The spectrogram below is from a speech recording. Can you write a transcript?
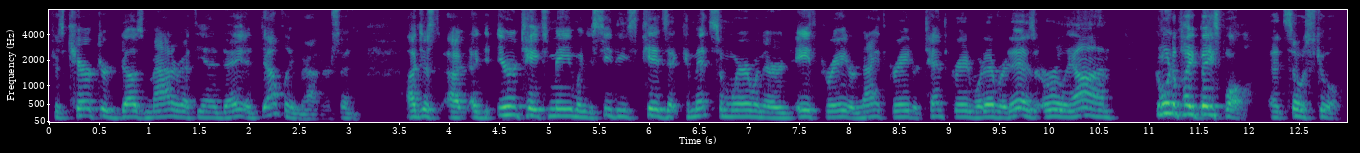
Because character does matter at the end of the day. It definitely matters. And I just I, it irritates me when you see these kids that commit somewhere when they're in eighth grade or ninth grade or tenth grade, whatever it is, early on, going to play baseball at so school.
